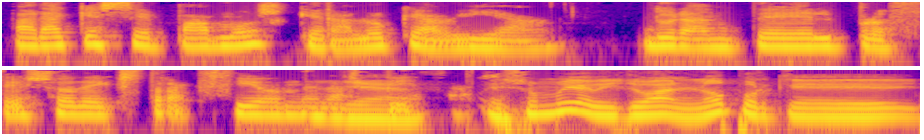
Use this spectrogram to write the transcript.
para que sepamos qué era lo que había durante el proceso de extracción de las piezas. Eso es muy habitual, ¿no? Porque,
